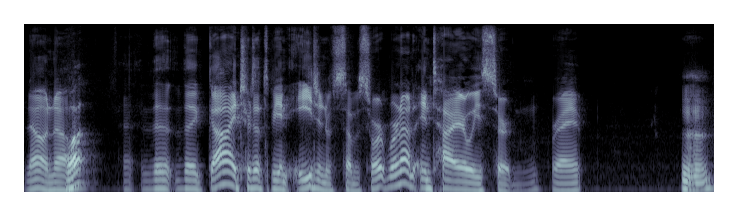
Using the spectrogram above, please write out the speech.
No, no. What? The the guy turns out to be an agent of some sort. We're not entirely certain, right? Mm-hmm.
